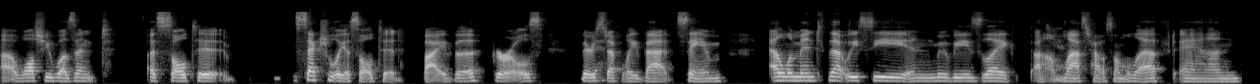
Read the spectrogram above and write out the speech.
Uh, while she wasn't assaulted, sexually assaulted by the girls, there's Yeah. definitely that same element that we see in movies like um, Yeah. Last House on the Left and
